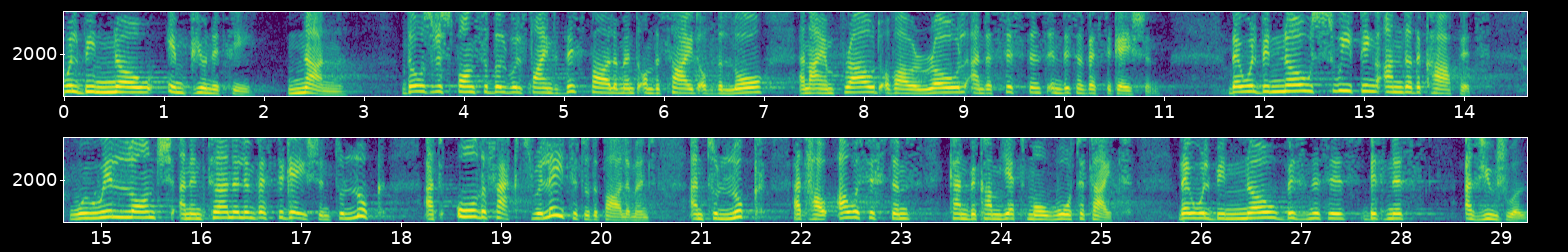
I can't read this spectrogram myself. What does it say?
will be no impunity. None. Those responsible will find this Parliament on the side of the law, and I am proud of our role and assistance in this investigation. There will be no sweeping under the carpet. We will launch an internal investigation to look at all the facts related to the Parliament and to look at how our systems can become yet more watertight. There will be no businesses, business as usual.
